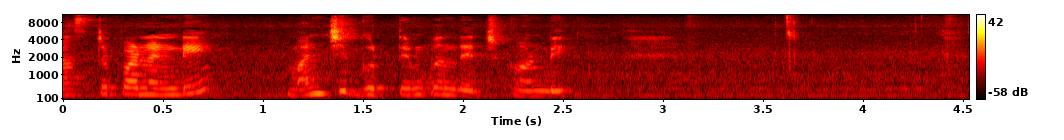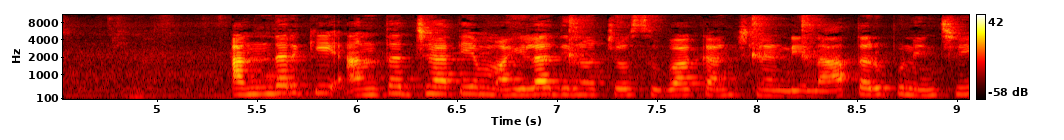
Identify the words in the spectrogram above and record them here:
కష్టపడండి. మంచి గుర్తింపుని తెచ్చుకోండి. అందరికీ అంతర్జాతీయ మహిళా దినోత్సవ శుభాకాంక్షలు అండి నా తరపు నుంచి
